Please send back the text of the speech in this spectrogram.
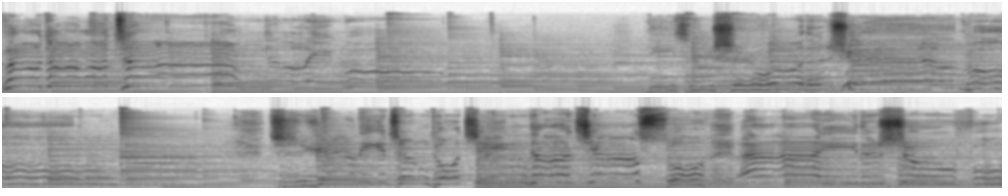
我，多么痛的领悟，你曾是我的全部。只愿你挣脱情的枷锁，爱的束缚，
